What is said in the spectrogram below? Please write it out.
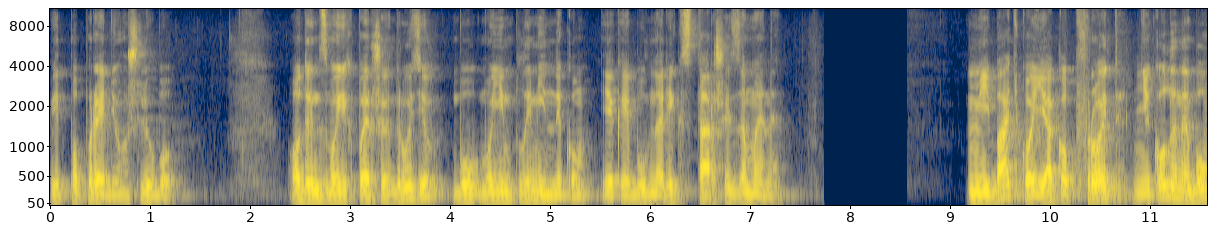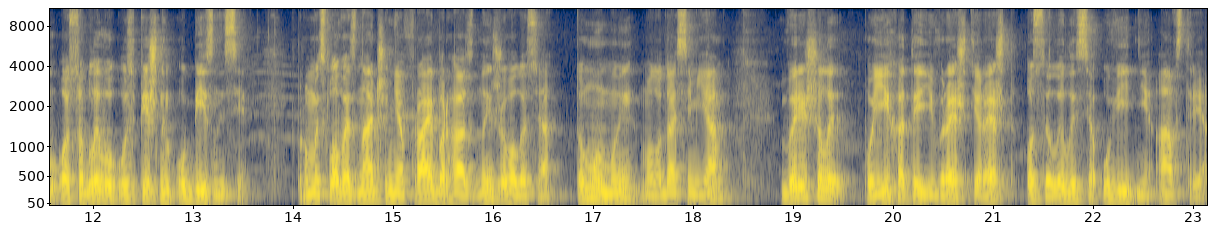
від попереднього шлюбу. Один з моїх перших друзів був моїм племінником, який був на рік старший за мене. Мій батько Якоб Фройд ніколи не був особливо успішним у бізнесі. Промислове значення Фрайберга знижувалося, тому ми, молода сім'я, вирішили поїхати і, врешті-решт, оселилися у Відні, Австрія.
